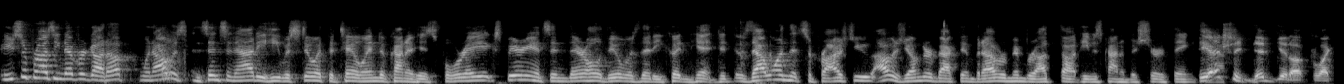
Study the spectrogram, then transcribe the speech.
Are you surprised he never got up? When I was in Cincinnati, he was still at the tail end of kind of his foray experience, and their whole deal was that he couldn't hit. Did, was that one that surprised you? I was younger back then, but I remember I thought he was kind of a sure thing. He actually did get up for like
